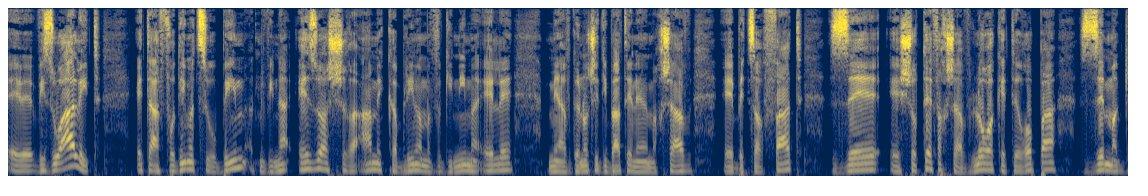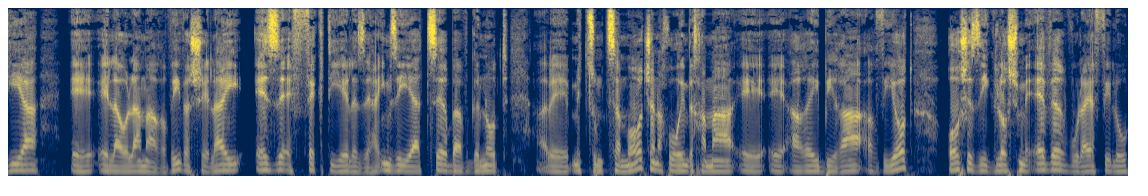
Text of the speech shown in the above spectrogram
אה, ויזואלית את האפודים הצהובים, את מבינה איזו השראה מקבלים המפגינים האלה מההפגנות שדיברתי עליהן עכשיו אה, בצרפת. זה אה, שוטף עכשיו לא רק את אירופה, זה מגיע אל העולם הערבי, והשאלה היא איזה אפקט יהיה לזה. האם זה ייעצר בהפגנות מצומצמות, שאנחנו רואים בכמה ערי בירה ערביות, או שזה יגלוש מעבר ואולי אפילו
